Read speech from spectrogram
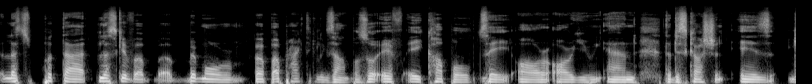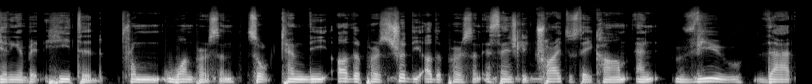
let's put that, let's give a, a bit more, a, a, practical example. So if a couple, say, are arguing and the discussion is getting a bit heated from one person, so can the other person, should the other person essentially try to stay calm and view that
